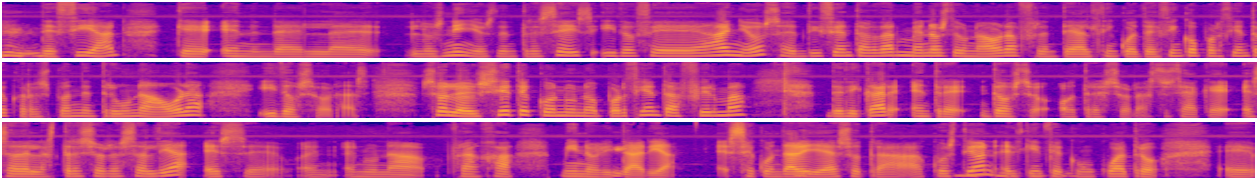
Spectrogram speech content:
decían que en eh, los niños de entre 6 y 12 años eh, dicen tardar menos de una hora frente al 55% que responde entre una hora y dos horas. Solo el 7,1% afirma dedicar entre dos o tres horas. O sea que esa de las tres horas al día es eh, en, una franja minoritaria secundaria ya es otra cuestión, el 15,4 eh,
